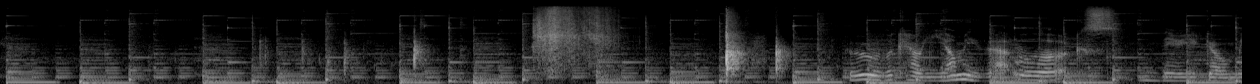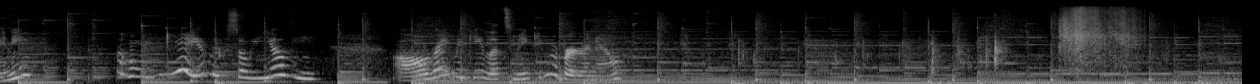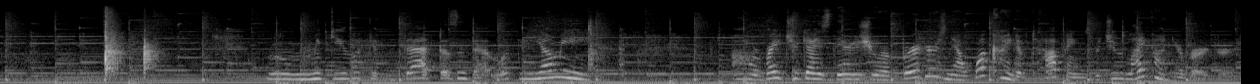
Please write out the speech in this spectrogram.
Ooh, look how yummy that looks. There you go, Minnie. Oh, yay, it looks so yummy. All right, Mickey, let's make you a burger now. Look at that. Doesn't that look yummy? All right, you guys, there's your burgers. Now, what kind of toppings would you like on your burgers?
